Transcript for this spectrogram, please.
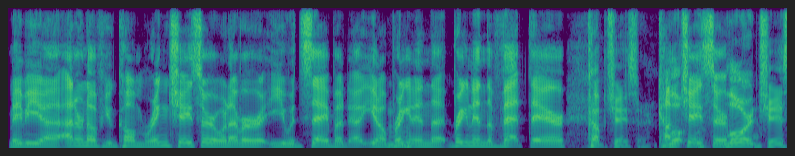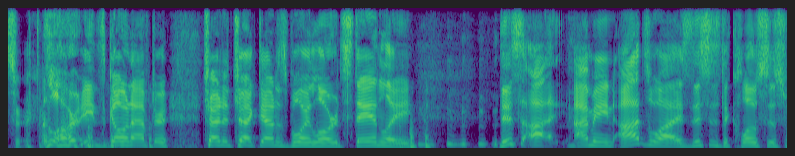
maybe uh, I don't know if you call him ring chaser or whatever you would say, but uh, you know bringing in the bringing in the vet there. Cup chaser. Cup chaser. Lord chaser. Lord, he's going after trying to track down his boy Lord Stanley. This, I, I mean, odds wise, this is the closest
